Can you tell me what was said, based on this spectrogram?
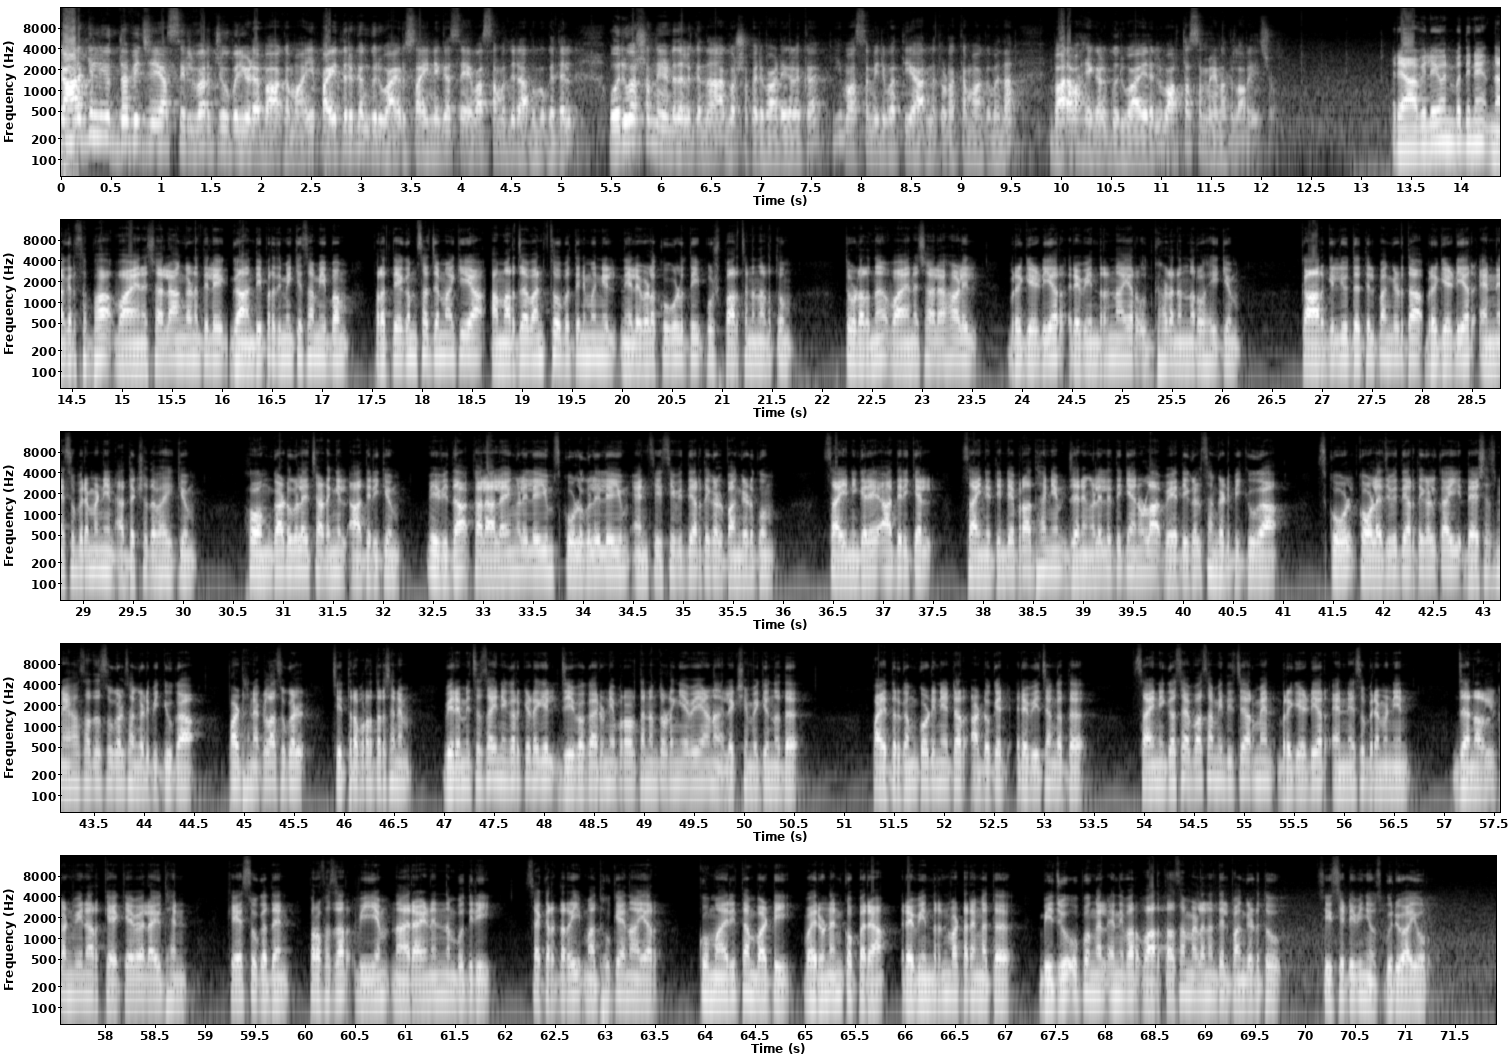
Kargil യുദ്ധവിജയ silver ജൂബിലിയുടെ ഭാഗമായി പൈതൃകം ഗുരുവായൂർ സൈനിക സേവാ സമിതിയുടെ ആഭിമുഖ്യത്തിൽ ഒരു വർഷം നീണ്ടു നിൽക്കുന്ന ആഘോഷ പരിപാടികൾക്ക് ഈ മാസം ഇരുപത്തിയാറിന് തുടക്കമാകുമെന്ന് ഭാരവാഹികൾ ഗുരുവായൂരിൽ വാർത്താസമ്മേളനത്തിൽ അറിയിച്ചു. രാവിലെ ഒൻപതിന് നഗരസഭ വായനശാല അങ്കണത്തിലെ ഗാന്ധി പ്രതിമയ്ക്ക് സമീപം പ്രത്യേകം സജ്ജമാക്കിയ അമർ ജവാൻ സ്തൂപത്തിന് മുന്നിൽ നിലവിളക്ക് കൊളുത്തി പുഷ്പാർച്ചന നടത്തും. തുടർന്ന് വായനശാല ഹാളിൽ ബ്രിഗേഡിയർ രവീന്ദ്രൻ നായർ ഉദ്ഘാടനം നിർവഹിക്കും. കാർഗിൽ യുദ്ധത്തിൽ പങ്കെടുത്ത ബ്രിഗേഡിയർ എൻ എ സുബ്രഹ്മണ്യൻ അധ്യക്ഷത വഹിക്കും. ഹോംഗാർഡുകളെ ചടങ്ങിൽ ആദരിക്കും. വിവിധ കലാലയങ്ങളിലെയും സ്കൂളുകളിലെയും എൻ സി സി വിദ്യാർത്ഥികൾ പങ്കെടുക്കും. സൈനികരെ ആദരിക്കൽ സൈന്യത്തിന്റെ പ്രാധാന്യം ജനങ്ങളിലെത്തിക്കാനുള്ള വേദികൾ സംഘടിപ്പിക്കുക. സ്കൂൾ കോളേജ് വിദ്യാർത്ഥികൾക്കായി ദേശസ്നേഹ സദസ്സുകൾ സംഘടിപ്പിക്കുക. പഠന ക്ലാസുകൾ ചിത്രപ്രദർശനം വിരമിച്ച സൈനികർക്കിടയിൽ ജീവകാരുണ്യ പ്രവർത്തനം തുടങ്ങിയവയാണ് ലക്ഷ്യം വയ്ക്കുന്നത് പൈതൃകം coordinator advocate Ravi Changath Sainika Seva Samithi chairman brigadier N A Subrahmanyan general convener K K Velayudhan K Sugathan professor V M Narayanan Namboothiri secretary Madhu K Nair Kumari Thampatti Varunan Koppara Raveendran Vattarangath Biju Uppungal എന്നിവർ വാർത്താസമ്മേളനത്തിൽ പങ്കെടുത്തു. C news Guruvayur.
